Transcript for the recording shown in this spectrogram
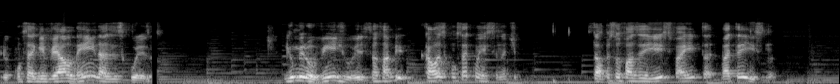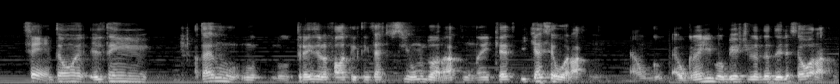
ele consegue ver além das escolhas. E o Merovingio, ele só sabe causa e consequência, né? Tipo, se a pessoa fazer isso, vai, vai ter isso, né? Sim. Então ele tem. Até no, no, no 3 ele fala que ele tem certo ciúme do oráculo, né? E quer, e quer ser o oráculo. É o, é o grande objetivo da vida dele é ser o oráculo.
